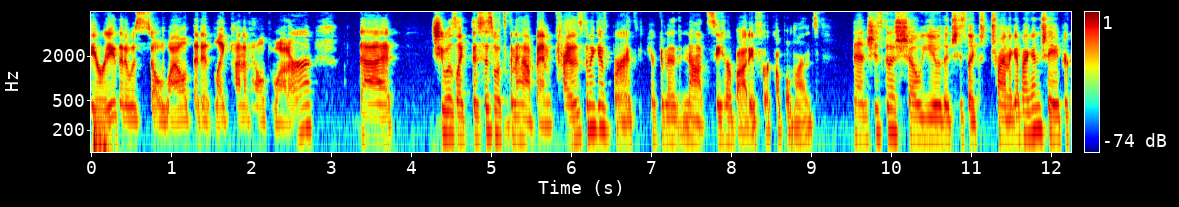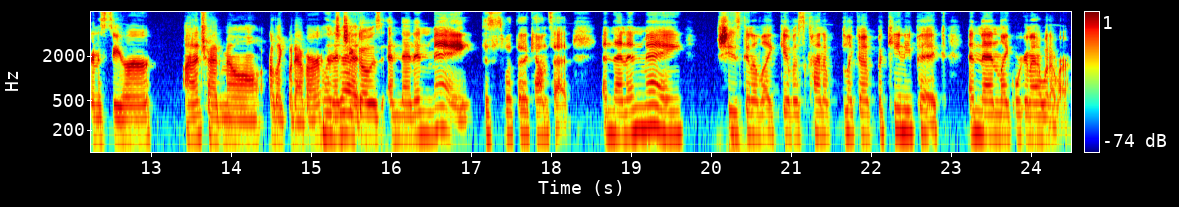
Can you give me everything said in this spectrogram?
theory that it was so wild that it like kind of held water that she was like, this is what's going to happen. Kylie's going to give birth. You're going to not see her body for a couple months. Then she's going to show you that she's like trying to get back in shape. You're going to see her on a treadmill or like whatever. And then she goes, and then in May, this is what the account said. And then in May, she's gonna like give us kind of like a bikini pic, and then like we're gonna whatever.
